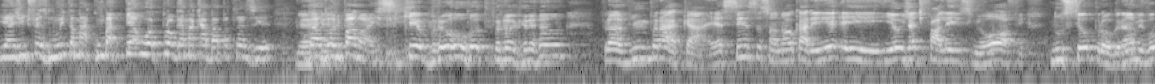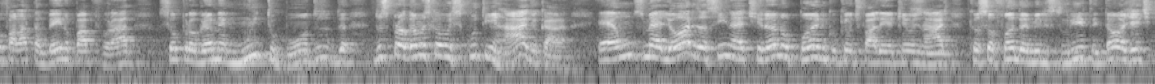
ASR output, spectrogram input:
e a gente fez muita macumba até o outro programa acabar para trazer o É. Gadone para nós. quebrou o outro programa pra vir pra cá. É sensacional, cara. E, e- e eu já te falei isso em off, no seu programa, e vou falar também no Papo Furado. Seu programa é muito bom. Do- do- dos programas que eu escuto em rádio, cara, é um dos melhores, assim, né? Tirando o pânico que eu te falei aqui hoje na rádio, que eu sou fã do Emílio Sturita, então a gente,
